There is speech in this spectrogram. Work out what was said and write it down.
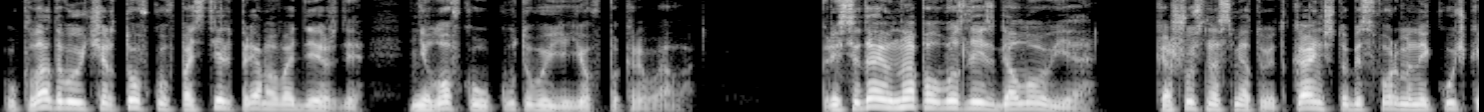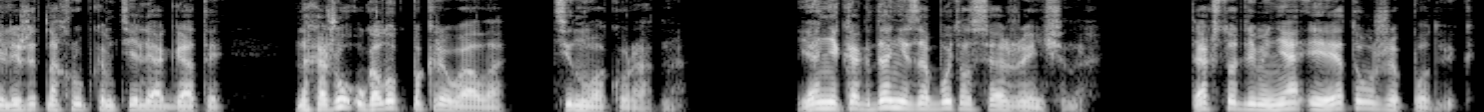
Укладываю чертовку в постель прямо в одежде, неловко укутываю ее в покрывало. Приседаю на пол возле изголовья, Кашусь на смятую ткань, что бесформенной кучкой лежит на хрупком теле Агаты. Нахожу уголок покрывала, тяну аккуратно. Я никогда не заботился о женщинах, так что для меня и это уже подвиг.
